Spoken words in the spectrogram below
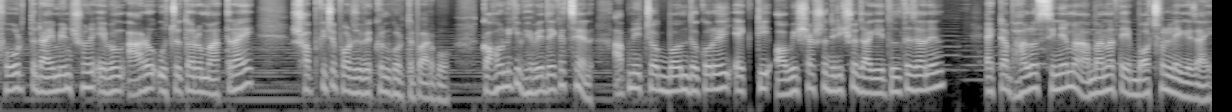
ফোর্থ ডাইমেনশন এবং আরও উচ্চতর মাত্রায় সব কিছু পর্যবেক্ষণ করতে পারব। কখনো কি ভেবে দেখেছেন? আপনি চোখ বন্ধ করেই একটি অবিশ্বাস্য দৃশ্য জাগিয়ে তুলতে জানেন? একটা ভালো সিনেমা বানাতে বছর লেগে যায়।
